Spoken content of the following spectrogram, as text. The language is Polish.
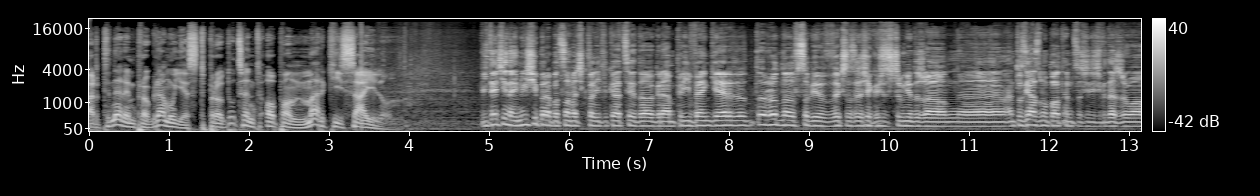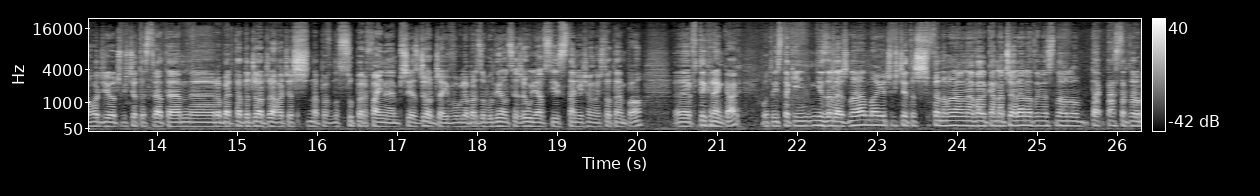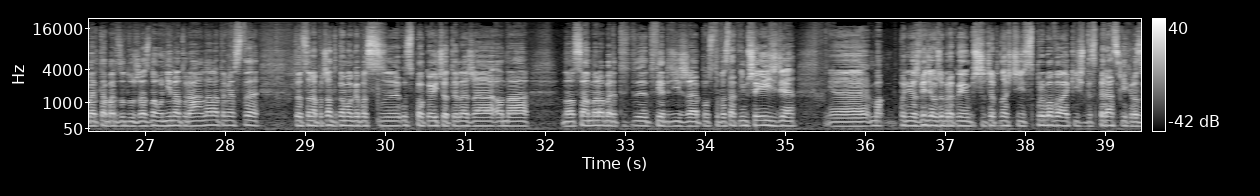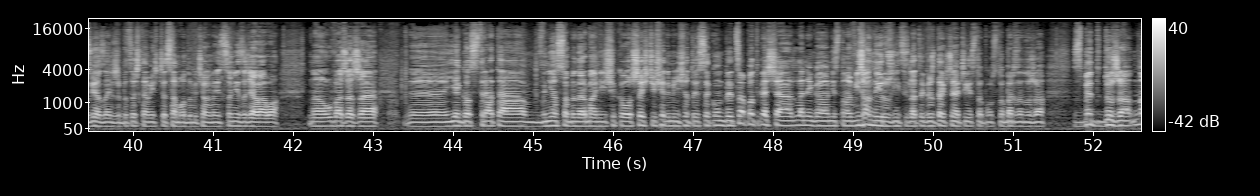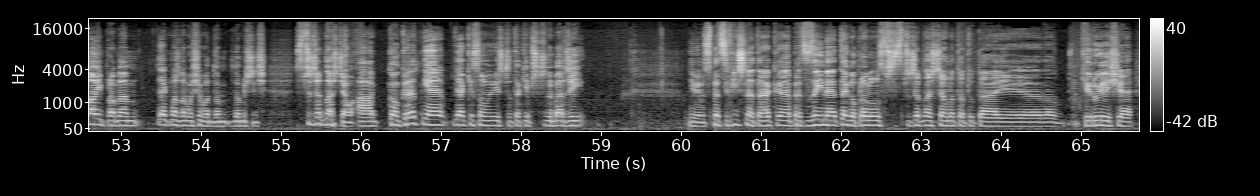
Partnerem programu jest producent opon marki Sailon. Witajcie najmilsi, pora podsumować kwalifikacje do Grand Prix Węgier. Trudno w sobie wykształcać jakoś szczególnie dużo e, entuzjazmu po tym, co się dziś wydarzyło. Chodzi oczywiście o tę stratę e, Roberta do George'a, chociaż na pewno super fajny przyjazd George'a i w ogóle bardzo budujący, że Williams jest w stanie osiągnąć to tempo e, w tych rękach, bo to jest takie niezależne. No i oczywiście też fenomenalna walka na czele, natomiast no, no, ta, ta strata Roberta bardzo duża, znowu nienaturalna, natomiast e, to, co na początku mogę Was e, uspokoić o tyle, że ona no sam Robert e, twierdzi, że po prostu w ostatnim przejeździe, e, ma, ponieważ wiedział, że brakuje im przyczepności, spróbował jakichś desperackich rozwiązań, żeby coś tam jeszcze samochodu wyciągnąć, co nie zadziałało. No uważa, że e, jego strata wyniosłaby normalnie gdzieś około 6,7 sekundy, co podkreśla dla niego nie stanowi żadnej różnicy, dlatego że tak czy inaczej jest to po prostu bardzo dużo, zbyt dużo. No i problem, jak można było się dom- domyślić, z przyczepnością. A konkretnie, jakie są jeszcze takie przyczyny bardziej nie wiem, specyficzne, tak, e, precyzyjne tego problemu z, z przyczepnością, no to tutaj e, no, kieruje się.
